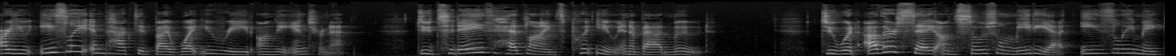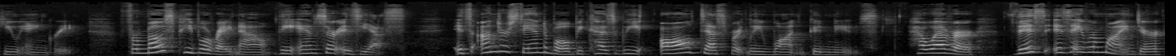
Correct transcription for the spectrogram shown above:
Are you easily impacted by what you read on the internet? Do today's headlines put you in a bad mood? Do what others say on social media easily make you angry? For most people right now, the answer is yes. It's understandable because we all desperately want good news. However, this is a reminder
